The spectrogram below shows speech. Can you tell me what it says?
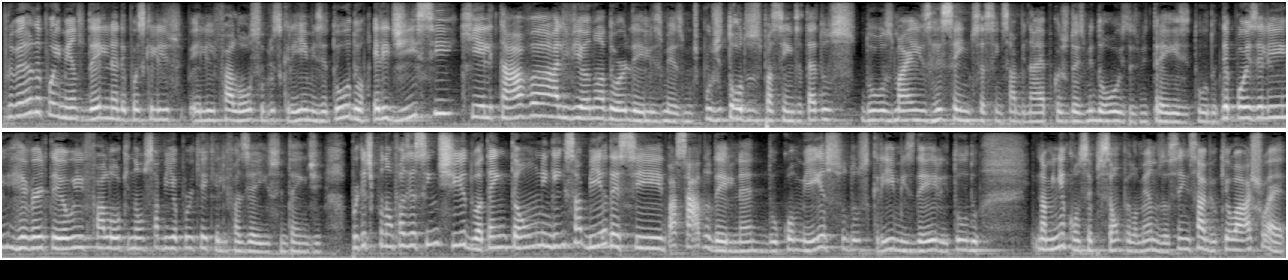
O primeiro depoimento dele, né, depois que ele, ele falou sobre os crimes e tudo, ele disse que ele tava aliviando a dor deles mesmo, tipo, de todos os pacientes, até dos, dos mais recentes, assim, sabe, na época de 2002, 2003 e tudo. Depois ele reverteu e falou que não sabia por que, que ele fazia isso, entende? Porque, tipo, não fazia sentido. Até então, ninguém sabia desse passado dele, né? Do começo dos crimes dele e tudo na minha concepção, pelo menos, assim, sabe? O que eu acho é,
